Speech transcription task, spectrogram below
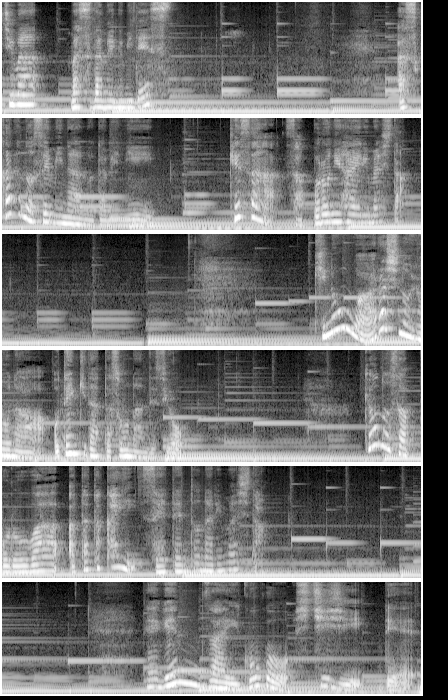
ちは増田めぐみです。明日からのセミナーのために今朝札幌に入りました。昨日は嵐のようなお天気だったそうなんですよ。今日の札幌は暖かい晴天となりました。え現在午後7時で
